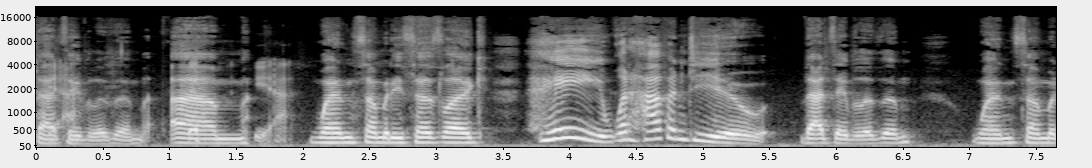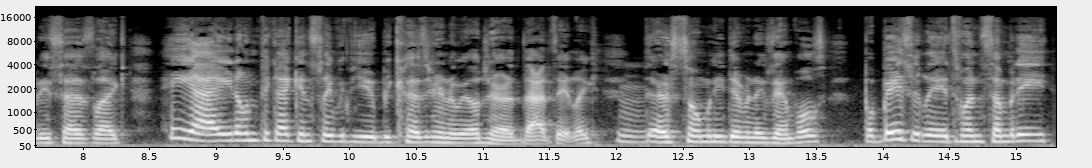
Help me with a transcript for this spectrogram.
That's Yeah. ableism. Um, Yeah. when somebody says like, "Hey, what happened to you?" That's ableism. When somebody says like, "Hey, I don't think I can sleep with you because you're in a wheelchair," that's it. Like, there are so many different examples, but basically, it's when somebody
